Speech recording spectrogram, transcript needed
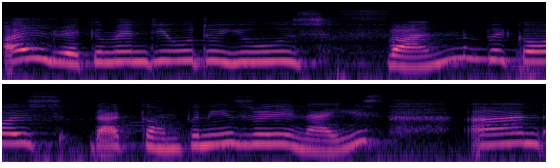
I'll recommend you to use Ffuunn because that company is really nice. And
